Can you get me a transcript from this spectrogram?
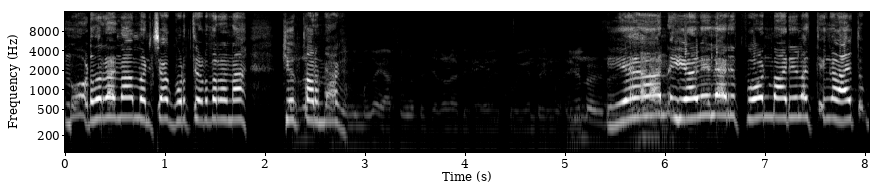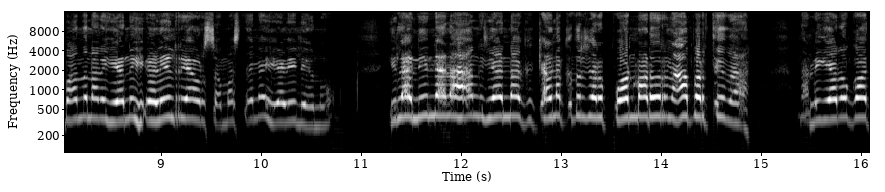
ನೋಡಿದ್ರಣ್ಣ ಮನುಷ್ಯ ಗುರ್ತಿಡ್ದ್ರಣ್ಣ ಕಿತ್ತಾರ ಮ್ಯಾಗ. ಏನು ಹೇಳಿಲ್ಲ ರೀ ಫೋನ್ ಮಾಡಿಲ್ಲ ತಿಂಗಳಾಯ್ತು ಬಂದು ನನಗೆ ಏನು ಹೇಳಿಲ್ಲ ರೀ ಅವ್ರ ಸಮಸ್ಯೆನೇ ಹೇಳಿಲ್ಲ ಏನು ಇಲ್ಲ ನಿನ್ನೆ ನಾ ಹಂಗೆ ಏನು ಕೆಣಕಿದ್ರೆ ಜರ ಫೋನ್ ಮಾಡಿದ್ರೆ ನಾ ಬರ್ತಿದ್ದೆ. ನನಗೇನು ಗೊತ್ತಿಲ್ಲ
